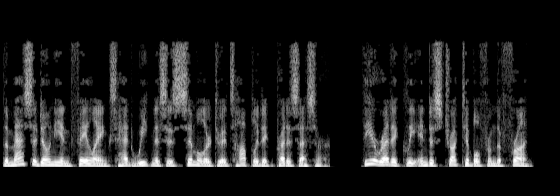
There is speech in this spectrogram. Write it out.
The Macedonian phalanx had weaknesses similar to its hoplitic predecessor. Theoretically indestructible from the front,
